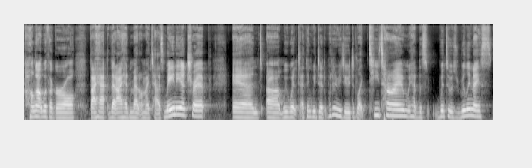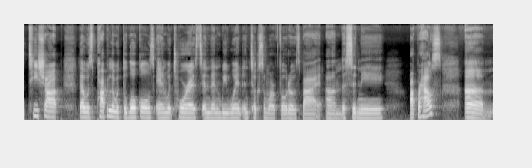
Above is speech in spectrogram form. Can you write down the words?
Hung out with a girl that I had that I had met on my Tasmania trip and um, we went i think we did what did we do? We did like tea time. We had this went to this really nice tea shop that was popular with the locals and with tourists. And then we went and took some more photos by um, the sydney opera house. Um,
